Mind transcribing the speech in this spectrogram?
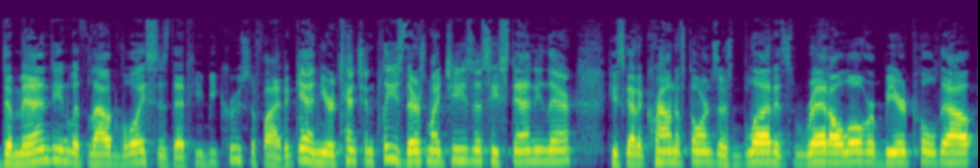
demanding with loud voices that he be crucified. Again, your attention, please. There's my Jesus. He's standing there. He's got a crown of thorns. There's blood. It's red all over, beard pulled out,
